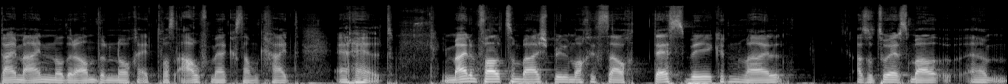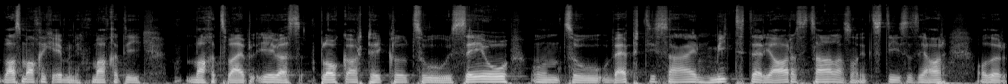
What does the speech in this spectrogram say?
beim einen oder anderen noch etwas Aufmerksamkeit erhält. In meinem Fall zum Beispiel mache ich es auch deswegen, weil also zuerst mal, ähm, was mache ich eben? Ich mache die, mache zwei jeweils Blogartikel zu SEO und zu Webdesign mit der Jahreszahl. Also jetzt dieses Jahr oder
